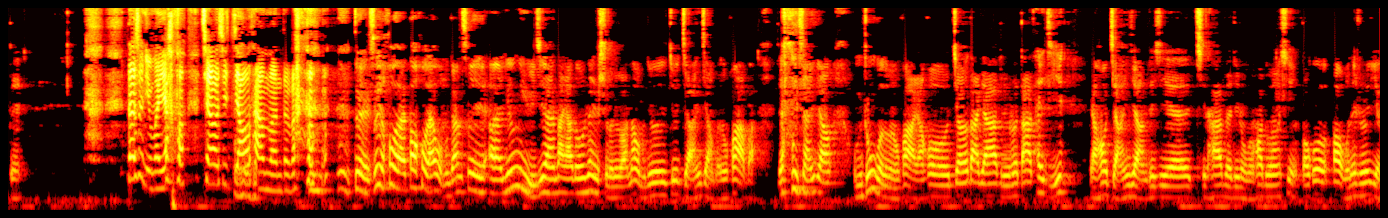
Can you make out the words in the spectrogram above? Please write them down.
对，但是你们要就要去教他们，对吧？对，所以后来到后来，我们干脆呃，英语既然大家都认识了，对吧？那我们就就讲一讲文化吧，讲一讲我们中国的文化，然后教教大家，比如说打太极，然后讲一讲这些其他的这种文化多样性，包括哦，我那时候也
